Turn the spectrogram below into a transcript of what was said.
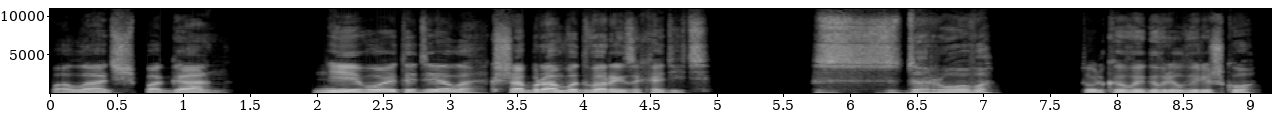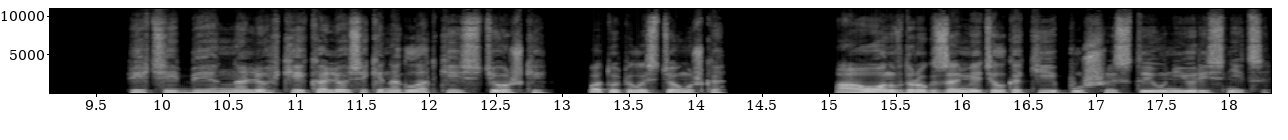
Палач поган. Не его это дело, к шабрам во дворы заходить. «Здорово!» — только выговорил Верешко. «И тебе на легкие колесики, на гладкие стежки», — потупилась Темушка. А он вдруг заметил, какие пушистые у нее ресницы.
